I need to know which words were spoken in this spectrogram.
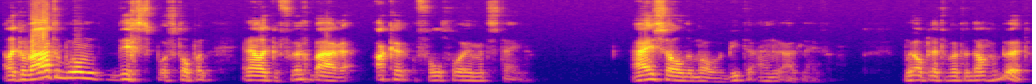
elke waterbron dichtstoppen en elke vruchtbare akker volgooien met stenen. Hij zal de Moabieten aan u uitleveren. Moet je opletten wat er dan gebeurt.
